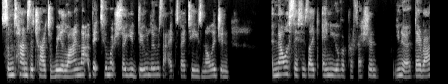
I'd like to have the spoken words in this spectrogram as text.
sometimes they try to realign that a bit too much. So you do lose that expertise, knowledge, and analysis is like any other profession. You know, there are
